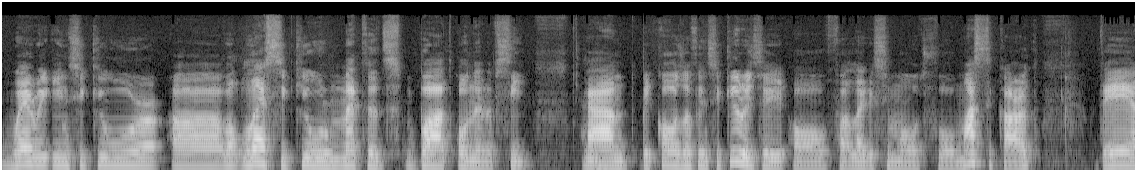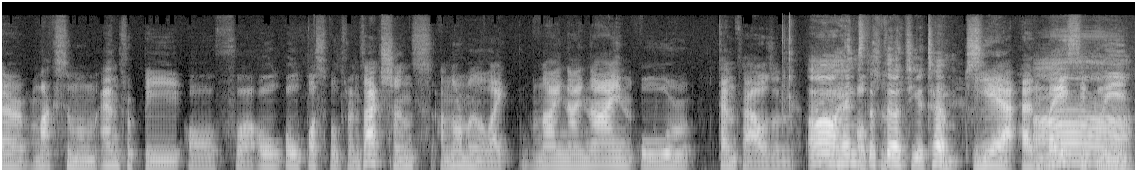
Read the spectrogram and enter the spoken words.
very insecure, uh, well, less secure methods, but on NFC. Mm. And because of insecurity of uh, legacy mode for MasterCard, their maximum entropy of uh, all, all possible transactions are normally like 999 or 10,000. Ah, uh, hence options. the 30 attempts. Yeah, and ah. basically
